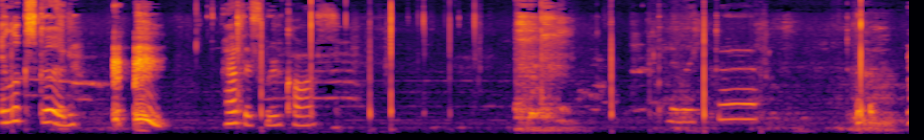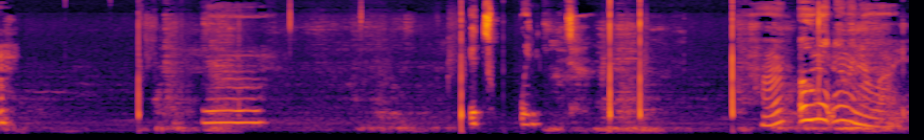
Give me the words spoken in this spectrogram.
It looks good. I have this weird cough. Put it like that. Now it's winter. Huh? Oh wait, now I know why.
